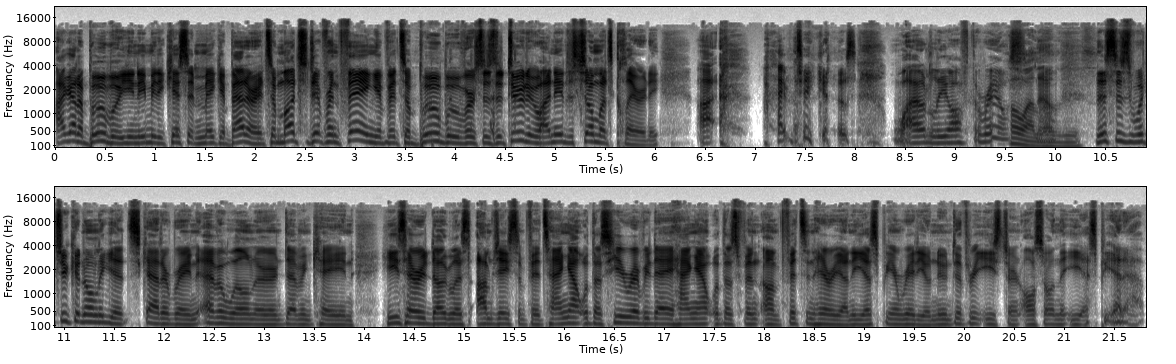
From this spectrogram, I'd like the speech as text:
I got a boo boo. You need me to kiss it and make it better. It's a much different thing if it's a boo boo versus a doo doo. I need so much clarity. I, I've taken us wildly off the rails. Oh, I now. love this. This is what you can only get. Scatterbrain, Evan Wilner, Devin Kane. He's Harry Douglas. I'm Jason Fitz. Hang out with us here every day. Hang out with us fin- on Fitz and Harry on ESPN Radio, noon to three Eastern. Also on the ESPN app.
